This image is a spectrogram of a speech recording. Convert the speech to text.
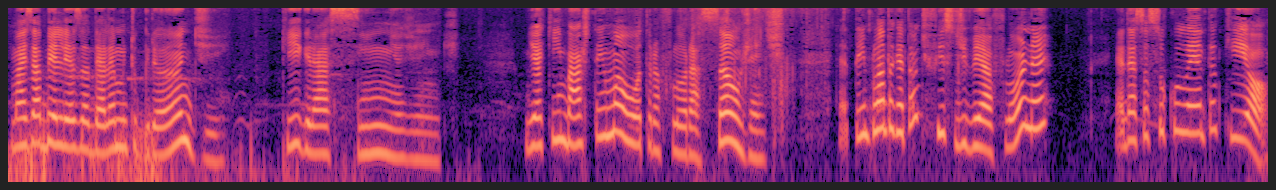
mas a beleza dela é muito grande. Que gracinha, gente. E aqui embaixo tem uma outra floração, gente. É, tem planta que é tão difícil de ver a flor, né? É dessa suculenta aqui, ó.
